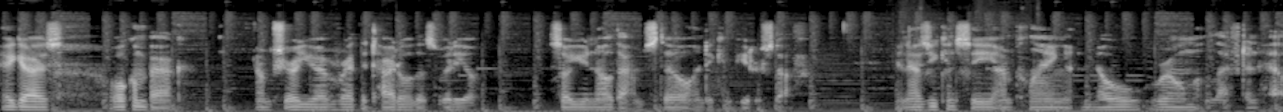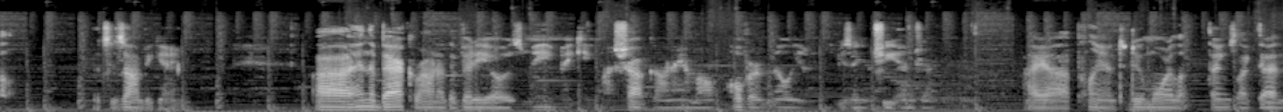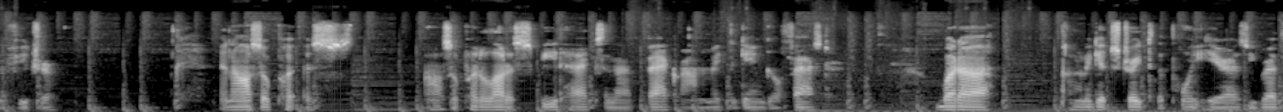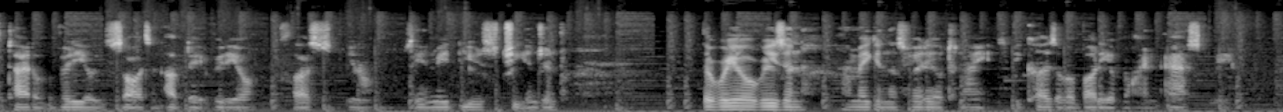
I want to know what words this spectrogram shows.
Hey guys, welcome back. I'm sure you have read the title of this video, so you know that I'm still into computer stuff. And as you can see, I'm playing No Room Left in Hell. It's a zombie game. Uh, in the background of the video is me making my shotgun ammo over a million using a cheat engine. I uh, plan to do more things like that in the future. And I also put a I also put a lot of speed hacks in that background to make the game go faster. But uh, I'm gonna get straight to the point here. As you read the title of the video, you saw it's an update video. Plus, you know, seeing me use cheat engine. The real reason I'm making this video tonight is because of a buddy of mine asked me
